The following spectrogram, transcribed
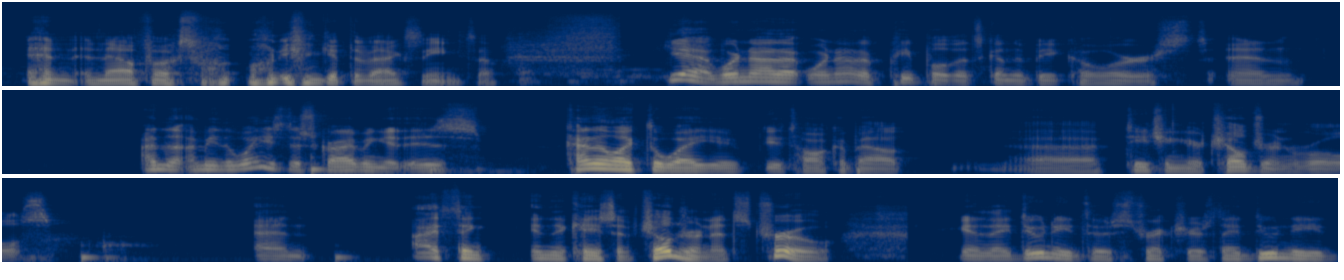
and, and now folks won't, won't even get the vaccine so Yeah, we're not a we're not a people that's going to be coerced, and I, I mean the way he's describing it is kind of like the way you you talk about uh, teaching your children rules, and I think in the case of children, it's true. You know, they do need those strictures. They do need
